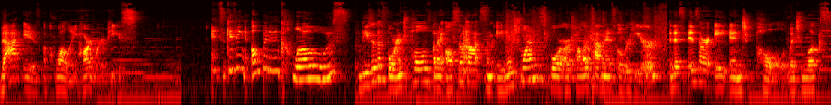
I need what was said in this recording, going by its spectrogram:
that is a quality hardware piece. It's giving open and close. These are the four inch poles, but I also got some eight inch ones for our taller cabinets over here. This is our eight inch pole, which looks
